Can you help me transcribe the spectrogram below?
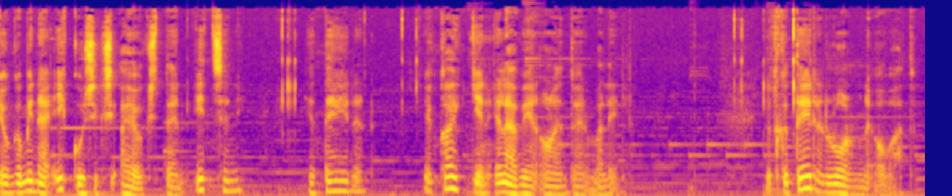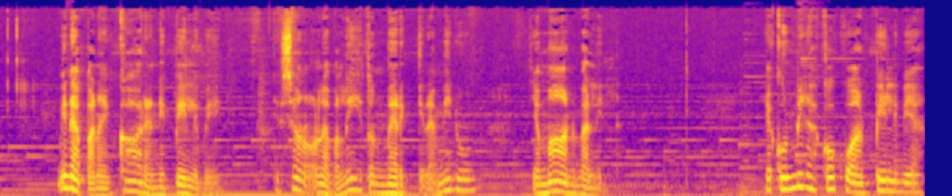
jonka minä ikuisiksi ajoiksi teen itseni ja teidän ja kaikkien elävien olentojen välillä, jotka teidän luonnonne ovat. Minä panen kaareni pilviin, ja se on oleva liiton merkkinä minun ja maan välillä. Ja kun minä kokoan pilviä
